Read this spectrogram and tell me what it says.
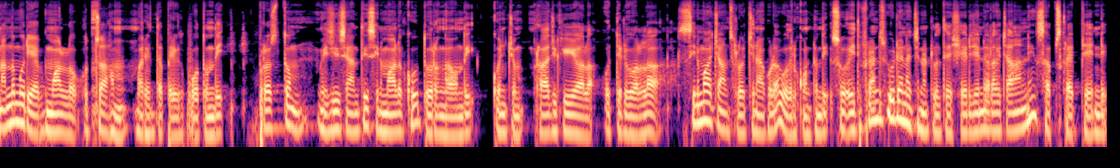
నందమూరి అభిమానుల ఉత్సాహం మరింత పెరిగిపోతుంది. ప్రస్తుతం విజయశాంతి సినిమాలకు దూరంగా ఉంది. కొంచెం రాజకీయాల ఒత్తిడి వల్ల సినిమా ఛాన్సులు వచ్చినా కూడా వదులుకుంటుంది. సో ఇది ఫ్రెండ్స్ వీడియో నచ్చినట్లయితే షేర్ చేయండి. అలాగే ఛానల్ని సబ్స్క్రైబ్ చేయండి.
